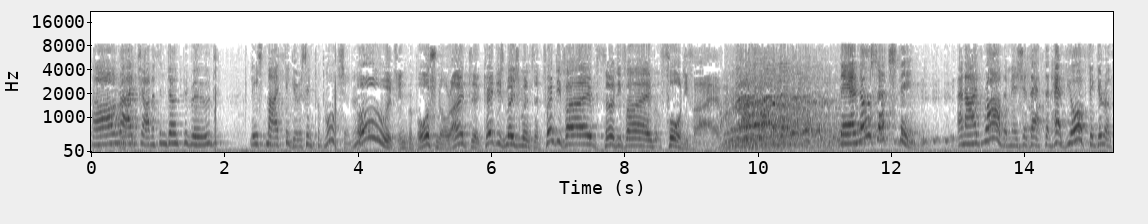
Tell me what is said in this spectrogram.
All right, Jonathan, don't be rude. At least my figure is in proportion. Oh, it's in proportion, all right. Uh, Katie's measurements are 25, 35, 45. There's no such thing. And I'd rather measure that than have your figure of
